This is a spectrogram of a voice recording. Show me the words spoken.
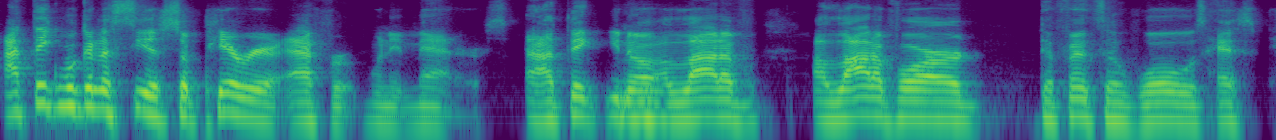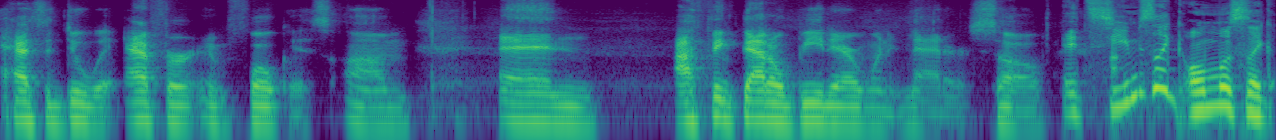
I think we're gonna see a superior effort when it matters. I think, you know, a lot of a lot of our defensive woes has has to do with effort and focus. Um and I think that'll be there when it matters. So It seems like almost like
